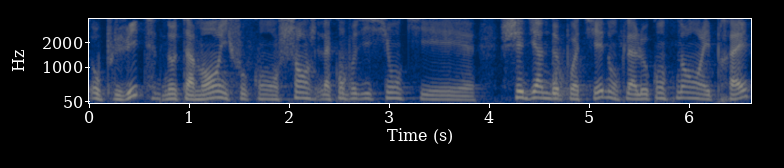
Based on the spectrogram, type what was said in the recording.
au plus vite. Notamment, il faut qu'on change la composition qui est chez Diane de Poitiers. Donc là, le contenant est prêt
